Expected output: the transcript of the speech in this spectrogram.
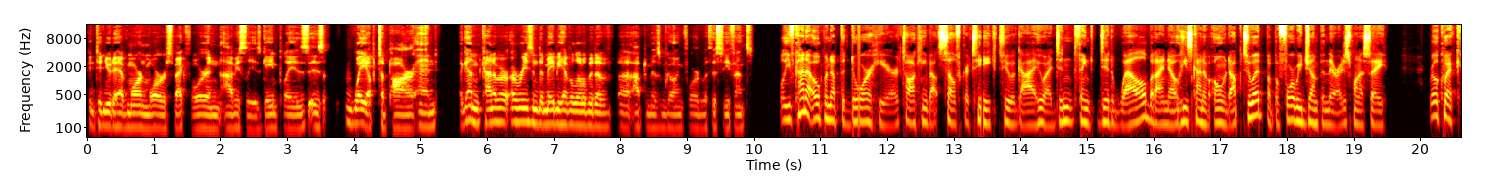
continue to have more and more respect for, and obviously his gameplay is is way up to par. And again, kind of a, a reason to maybe have a little bit of uh, optimism going forward with this defense. Well, you've kind of opened up the door here talking about self critique to a guy who I didn't think did well, but I know he's kind of owned up to it. But before we jump in there, I just want to say real quick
